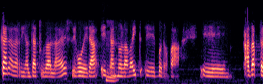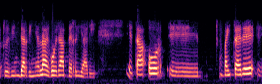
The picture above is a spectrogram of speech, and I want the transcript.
karagarri aldatu dala, ez, egoera, eta mm. nolabait, e, bueno, ba, e, adaptatu egin behar ginela egoera berriari. Eta hor, e, baita ere, e,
